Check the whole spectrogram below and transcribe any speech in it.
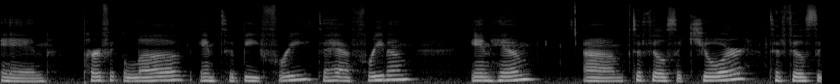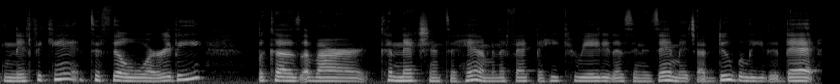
and perfect love and to be free, to have freedom in Him, um, to feel secure, to feel significant, to feel worthy because of our connection to Him and the fact that He created us in His image. I do believe that that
